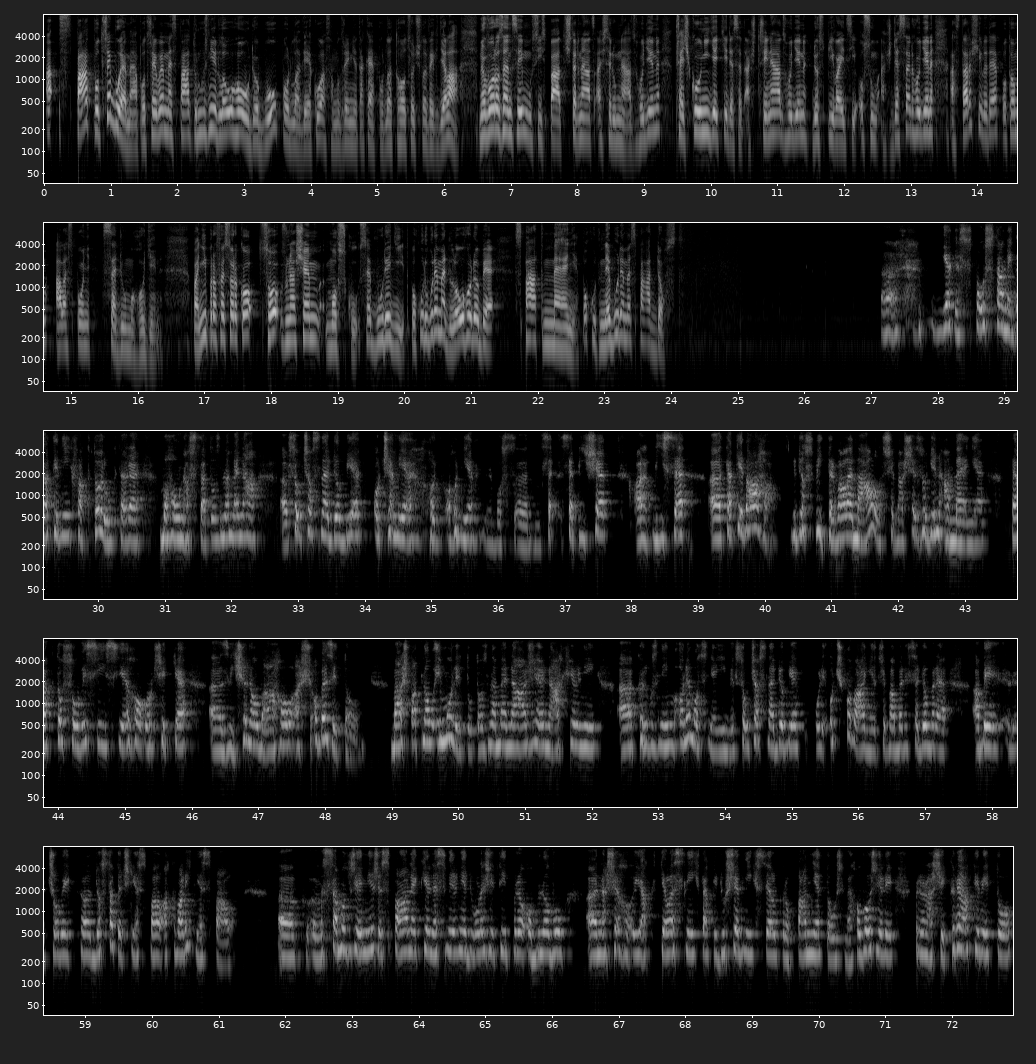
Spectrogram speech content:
A spát potřebujeme a potřebujeme spát různě dlouhou dobu podle věku a samozřejmě také podle toho, co člověk dělá. Novorozenci musí spát 14 až 17 hodin, předškolní děti 10 až 13 hodin, dospívající 8 až 10 hodin a starší lidé potom alespoň 7 hodin. Paní profesorko, co v našem mozku se bude dít, pokud budeme dlouhodobě spát méně, pokud nebudeme spát dost? Eh, je spousta negativních faktorů, které mohou nastat. To znamená, eh, v současné době, o čem je hodně, nebo se, se píše a ví se, eh, tak je váha. Kdo spí trvale málo, třeba 6 hodin a méně, tak to souvisí s jeho určitě zvýšenou váhou až obezitou má špatnou imunitu, to znamená, že je náchylný eh, k různým onemocněním. V současné době kvůli očkování je třeba velice dobré, aby člověk dostatečně spal a kvalitně spal. Eh, samozřejmě, že spánek je nesmírně důležitý pro obnovu eh, našeho jak tělesných, tak i duševních sil, pro paměť, to už jsme hovořili, pro naši kreativitu,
